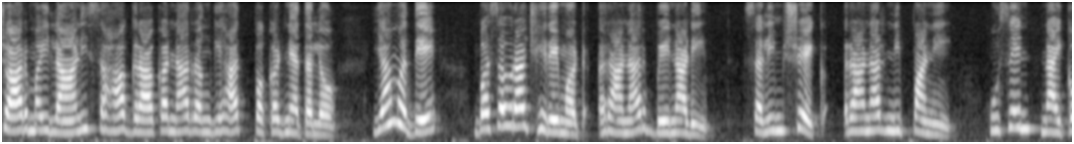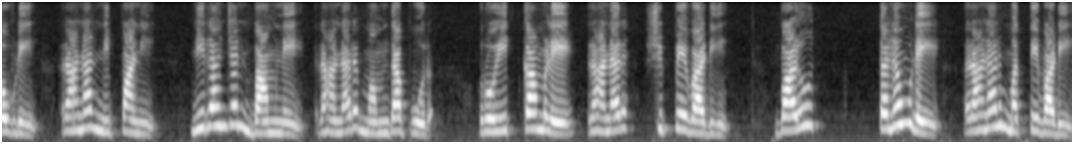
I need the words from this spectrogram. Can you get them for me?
चार महिला आणि सहा ग्राहकांना रंगेहात पकडण्यात आलं. यामध्ये बसवराज हिरेमठ राहणार बेनाडी सलीम शेख राहणार निप्पाणी हुसेन नायकवडी राहणार निप्पाणी निरंजन बामणे राहणार ममदापूर रोहित कांबळे राहणार शिप्पेवाडी बाळू तनवडे राहणार मत्तेवाडी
